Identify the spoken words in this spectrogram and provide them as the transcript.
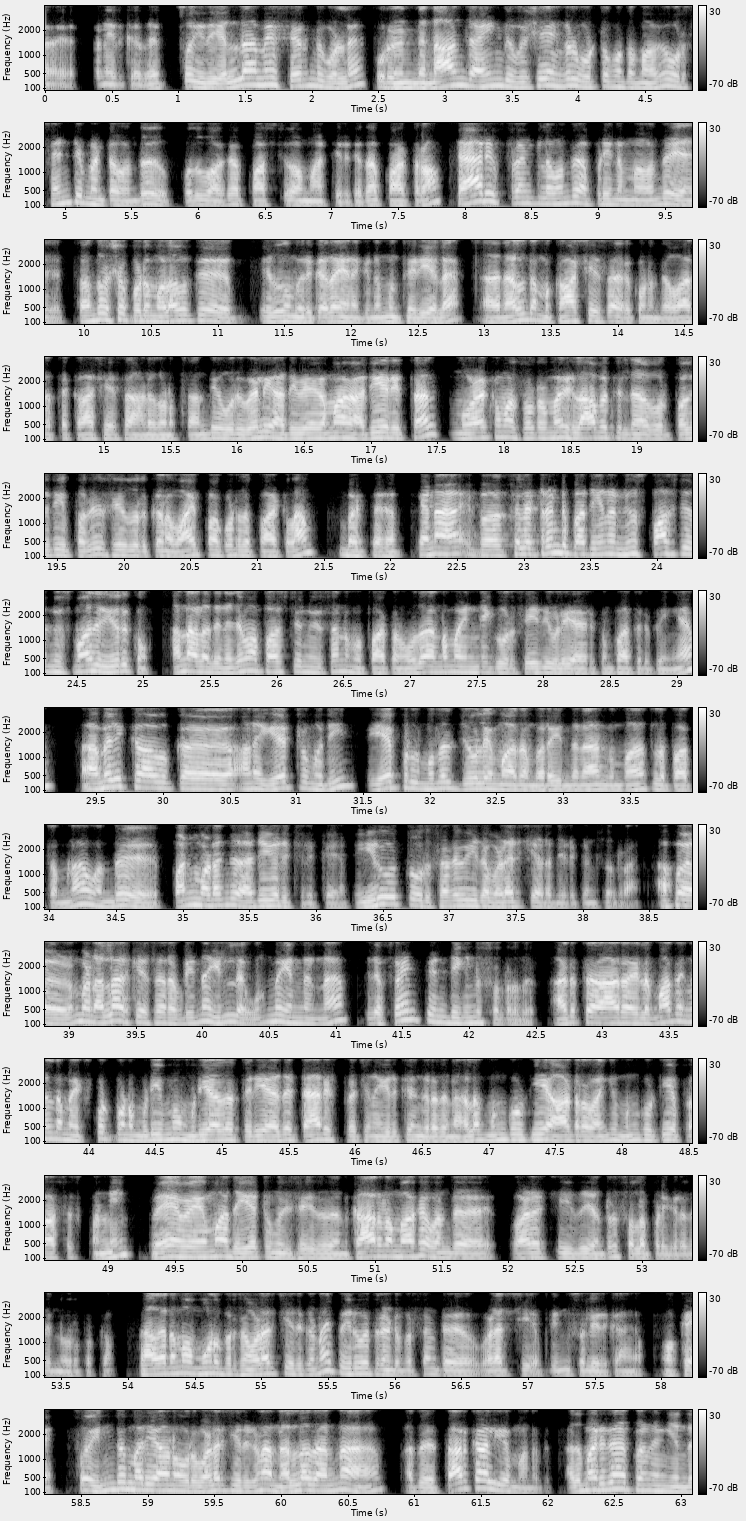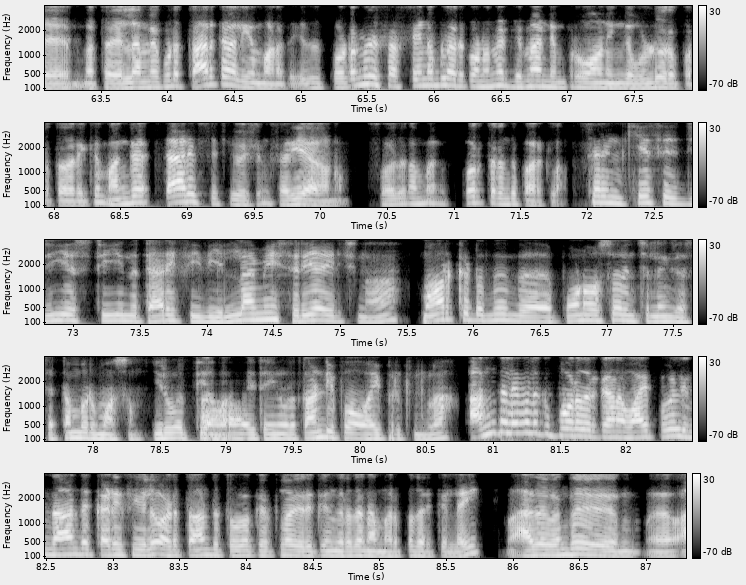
பண்ணியிருக்காது ஸோ இது எல்லாமே சேர்ந்து கொள்ள ஒரு இந்த நான்கு ஐந்து விஷயங்கள் ஒட்டுமொத்தமாக ஒரு சென்டிமெண்ட்டை வந்து பொதுவாக பாசிட்டிவா மாற்றி இருக்கதா பாக்குறோம் டாரிஃப் ஃப்ரண்ட்ல வந்து அப்படி நம்ம வந்து சந்தோஷப்படும் அளவுக்கு எதுவும் இருக்கதா எனக்கு இன்னமும் தெரியல. அதனால நம்ம காஷியஸா இருக்கணும். இந்த வாரத்தை காஷியஸா அணுகணும். சந்தை ஒருவேளை அதிவேகமாக அதிகரித்தால் வழக்கமா சொல்ற மாதிரி லாபத்தில் ஒரு பகுதியை பதிவு செய்வதற்கான வாய்ப்பா கூட பார்க்கலாம். பட் ஏன்னா இப்ப சில ட்ரெண்ட் பாத்தீங்கன்னா நியூஸ் பாசிட்டிவ் நியூஸ் மாதிரி இருக்கும். ஆனால் அது நிஜமா பாசிட்டிவ் நியூஸ் தான் நம்ம பார்க்கணும். உதாரணமா இன்னைக்கு ஒரு செய்தி வழியா இருக்கும் பார்த்துருப்பீங்க. அமெரிக்காவுக்கு ஆனா ஏற்றுமதி ஏப்ரல் முதல் ஜூலை மாதம் வரை இந்த நான்கு மாதத்துல பார்த்தோம்னா வந்து பன்மடங்கு அதிகரிச்சிருக்கு. இருபத்தோரு சதவீத வளர்ச்சி அடைஞ்சிருக்குன்னு சொல்றாங்க. அப்ப ரொம்ப நல்லா இருக்கே சார் அப்படின்னா இல்ல. உண்மை என்னன்னா இதை ஃப்ரெண்ட் பெண்டிங்னு சொல்றது. அடுத்த ஆறு ஏழு மாதங்கள் நம்ம எக்ஸ்போர்ட் பண்ண முடியுமோ முடியாதோ தெரியாது. டாரிஃப் பிரச்சனை இருக்குங்கிறதுனால முன்கூட்டியே ஆர்டர் வாங்கி முன்கூட்டியே ப்ராசஸ் பண்ணி வேக வேகமா அதை ஏற்றுமதி செய்ததன் காரணமாக வந்த வளர்ச்சி இது என்று சொல்லப்படுகிறது இன்னொரு பக்கம். சாதாரணமா மூணு பர்சன்ட் வளர்ச்சி இருக்குன்னா இப்ப இருபத்தி ரெண்டு பர்சன்ட் வளர்ச்சி அப்படின்னு சொல்லியிருக்காங்க. ஓகே சோ இந்த மாதிரியான ஒரு வளர்ச்சி இருக்குன்னா நல்லதான்னா அது தற்காலிகமானது. அது மாதிரிதான் இப்ப நீங்க இந்த மத்த எல்லாமே கூட தற்காலிகமானது. இது தொடர்ந்து சஸ்டைனபிளா இருக்கணும்னா டிமாண்ட் இம்ப்ரூவ் ஆகணும் இங்க உள்ளூரை பொறுத்த வரைக்கும் அங்க டேரிஃப் சுச்சுவேஷன் சரியாகணும். சோ அதை நம்ம பொறுத்திருந்து பார்க்கலாம். சார் இன் கேஸ் ஜிஎஸ்டி இந்த டாரிஃப் இது எல்லாமே சரியாயிருச்சுன்னா மார்க்கெட் வந்து இந்த போன வருஷம் இருந்துச்சு இல்லைங்க சார் செப்டம்பர் மாசம். இருபத்தி. ஆறாயிரத்தி ஐநூறு தாண்டி போக வாய்ப்பு இருக்குங்களா? அந்த லெவலுக்கு போறதற்கான வாய்ப்புகள் இந்த ஆண்டு கடைசியிலோ அடுத்த ஆண்டு துவக்கத்திலோ இருக்குங்கிறத நான் மறுப்பதற்கில்லை. அது வந்து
